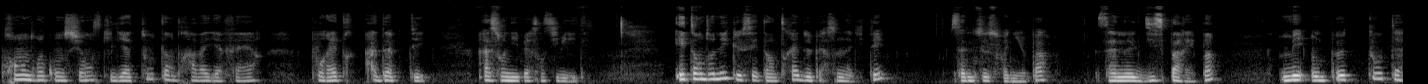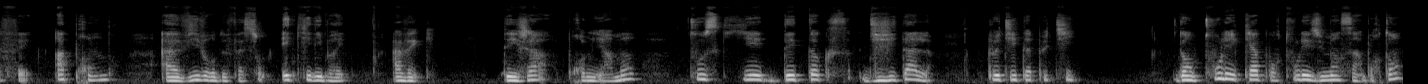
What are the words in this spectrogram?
prendre conscience qu'il y a tout un travail à faire pour être adapté à son hypersensibilité. Étant donné que c'est un trait de personnalité, ça ne se soigne pas, ça ne disparaît pas, mais on peut tout à fait apprendre à vivre de façon équilibrée avec. Déjà, premièrement, tout ce qui est détox digital, petit à petit. Dans tous les cas, pour tous les humains, c'est important,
